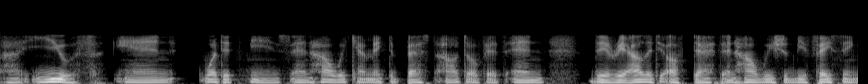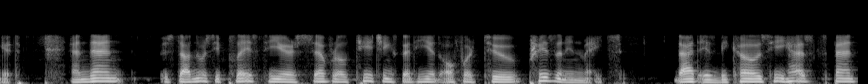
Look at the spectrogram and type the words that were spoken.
uh, youth and what it means and how we can make the best out of it and the reality of death and how we should be facing it. And then Ustad Nursi placed here several teachings that he had offered to prison inmates. That is because he has spent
